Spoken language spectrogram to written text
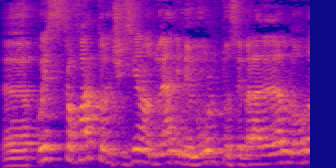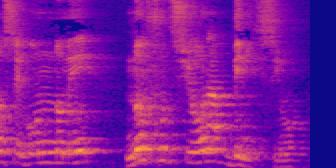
eh, questo fatto che ci siano due anime molto separate da loro, secondo me, non funziona benissimo.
